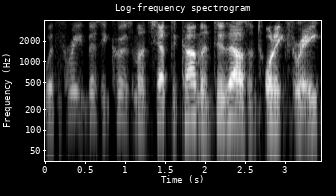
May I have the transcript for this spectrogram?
With three busy cruise months yet to come in 2023,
